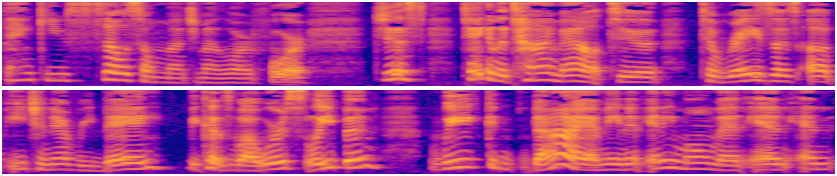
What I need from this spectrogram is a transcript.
Thank you so, so much, my Lord, for just taking the time out to to raise us up each and every day because while we're sleeping we could die. I mean at any moment. And and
